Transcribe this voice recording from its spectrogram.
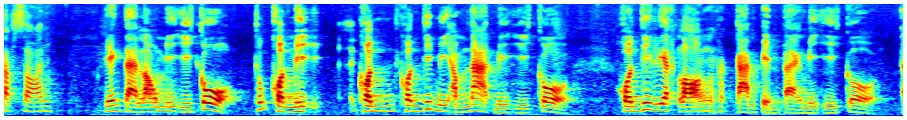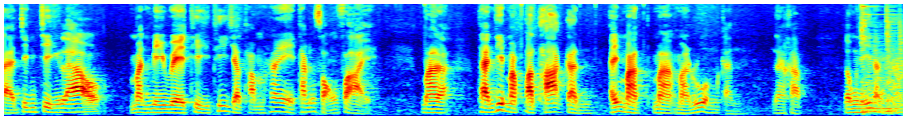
ซับซ้อน เพียงแต่เรามีอีโก้ทุกคนมีคนคนที่มีอำนาจมีอีโก้ คนที่เรียกร้องการเปลี่ยนแปลงมีอีโก้แต่จริง ๆ แล้วมันมีเวทีที่จะทำให้ทั้งสองฝ่าย มาแทนที่มาปะทะกันไอ้มามามาร่วมกันนะครับ ตรงนี้ต่างหาก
